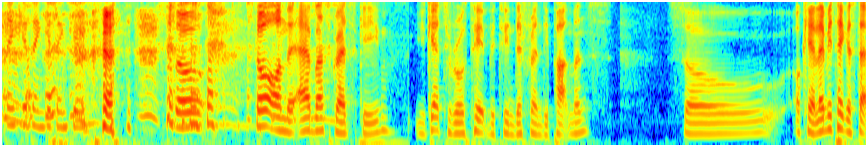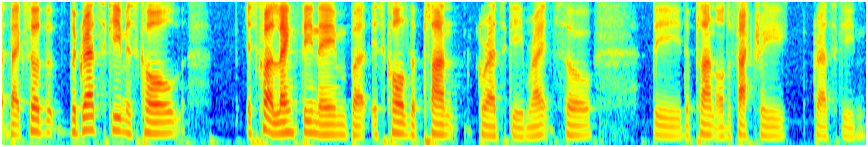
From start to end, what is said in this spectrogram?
Thank you, thank you, thank you. so so on the Airbus grad scheme, you get to rotate between different departments. So okay, let me take a step back. So the, the grad scheme is called it's quite a lengthy name, but it's called the plant grad scheme, right? So the the plant or the factory grad scheme.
